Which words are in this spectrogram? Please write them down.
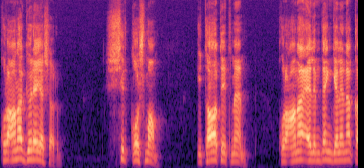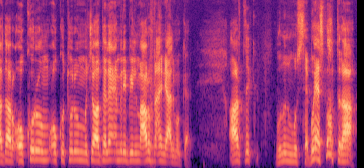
Kur'an'a göre yaşarım. Şirk koşmam. itaat etmem. Kur'an'a elimden gelene kadar okurum, okuturum, mücadele emri bil maruf nehy'anil münker. Artık bunun museb bu esbaptır ha.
